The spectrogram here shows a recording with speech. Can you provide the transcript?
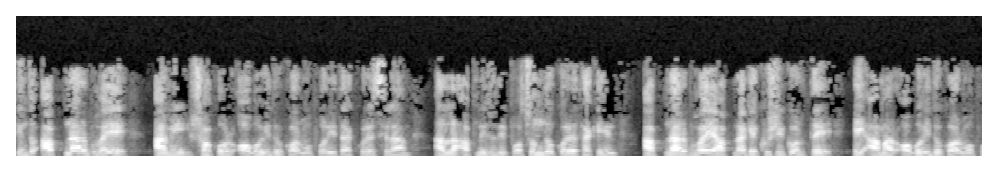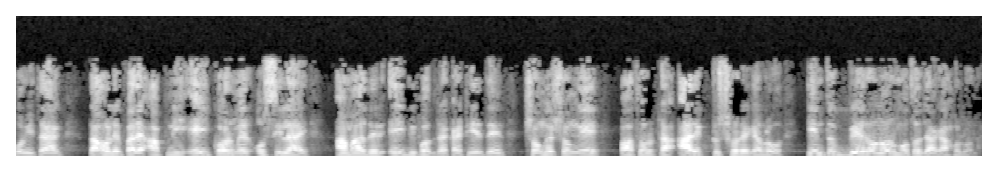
কিন্তু আপনার ভয়ে আমি সকল অবৈধ কর্ম পরিত্যাগ করেছিলাম। আল্লাহ আপনি যদি পছন্দ করে থাকেন, আপনার ভয়ে আপনাকে খুশি করতে এই আমার অবৈধ কর্ম পরিত্যাগ। তাহলে পারে আপনি এই কর্মের ওসিলায় আমাদের এই বিপদটা কাটিয়ে দেন। সঙ্গে সঙ্গে পাথরটা আরেকটু সরে গেল, কিন্তু বেরোনোর মতো জায়গা হলো না।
